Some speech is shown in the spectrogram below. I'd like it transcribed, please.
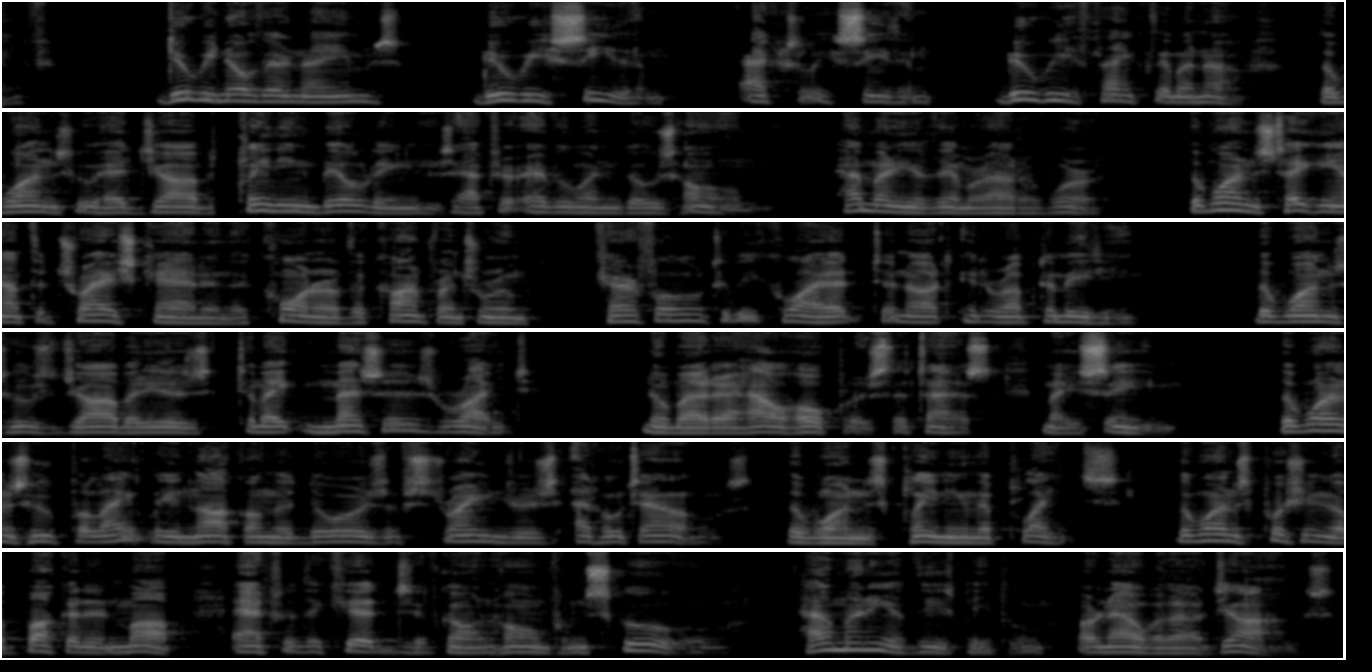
Do we know their names? Do we see them? Actually see them? Do we thank them enough? The ones who had jobs cleaning buildings after everyone goes home. How many of them are out of work? The ones taking out the trash can in the corner of the conference room, careful to be quiet to not interrupt a meeting. The ones whose job it is to make messes right, no matter how hopeless the task may seem the ones who politely knock on the doors of strangers at hotels, the ones cleaning the plates, the ones pushing a bucket and mop after the kids have gone home from school. How many of these people are now without jobs?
